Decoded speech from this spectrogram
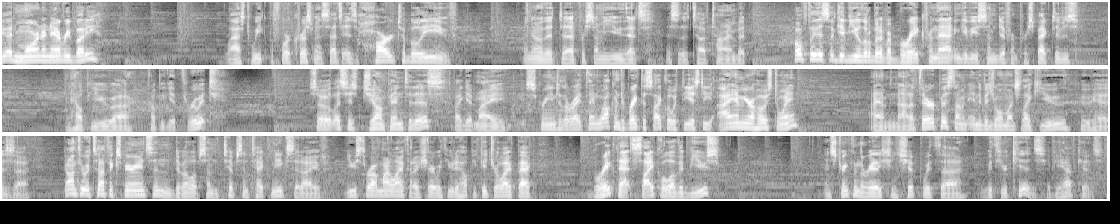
Good morning, everybody. Last week before Christmas. That is hard to believe. I know that uh, for some of you, that's this is a tough time, but hopefully, this will give you a little bit of a break from that and give you some different perspectives and help you uh, help you get through it. So let's just jump into this. If I get my screen to the right thing, welcome to Break the Cycle with DSD. I am your host, Dwayne. I am not a therapist. I'm an individual much like you who has uh, gone through a tough experience and developed some tips and techniques that I've used throughout my life that I share with you to help you get your life back, break that cycle of abuse, and strengthen the relationship with uh, with your kids if you have kids.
